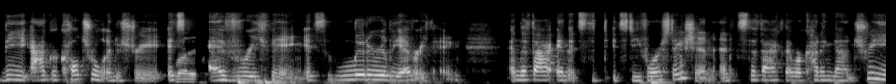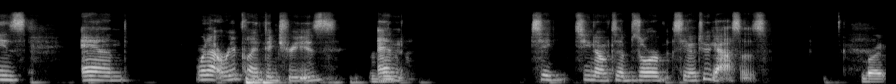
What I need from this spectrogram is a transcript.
the agricultural industry it's Right. everything it's literally everything and the fact and it's it's deforestation and it's the fact that we're cutting down trees and we're not replanting trees Mhm. and to, to you know to absorb co2 gases right.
